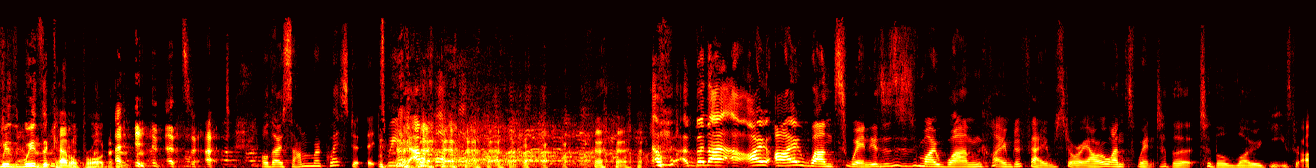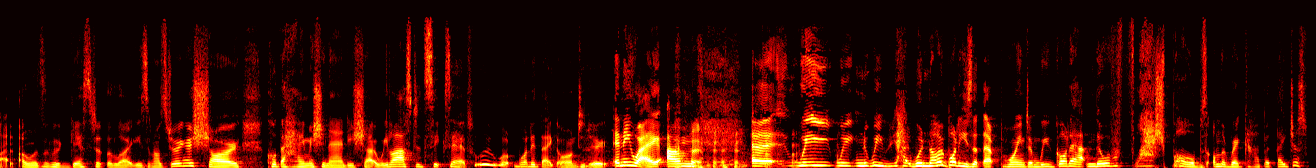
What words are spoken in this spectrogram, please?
with with the cattle prod. That's right. Although some request it. It's weird. But I, I, I once went. This is my one claim to fame story. I once went to the to the Logies. Right, I was a guest at the Logies, and I was doing a show called the Hamish and Andy Show. We lasted six hours. Ooh, what, what did they go on to do? Anyway, um, uh, we we we were nobodies at that point, and we got out, and there were flash bulbs on the red carpet. They just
